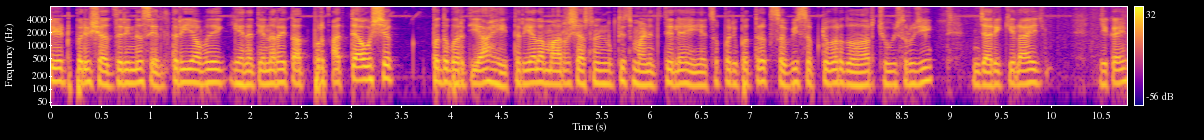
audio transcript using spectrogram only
टेट परीक्षा जरी नसेल तरी यामध्ये घेण्यात येणार आहे तात्पुर अत्यावश्यक पदभरती आहे. तर याला महाराष्ट्र शासनाने नुकतीच मान्यता दिली आहे. याचं परिपत्रक सव्वीस सप्टेंबर दोन हजार चोवीस रोजी जारी केलं आहे. जे काही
